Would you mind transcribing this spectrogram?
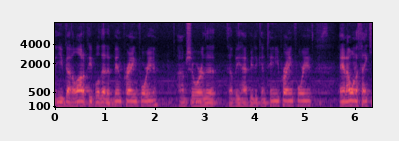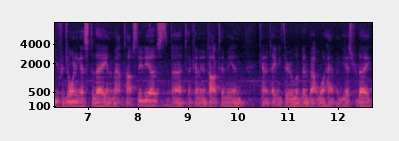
you've got a lot of people that have been praying for you. I'm sure that they'll be happy to continue praying for you. And I want to thank you for joining us today in the Mountaintop Studios uh, to come in and talk to me and kind of take me through a little bit about what happened yesterday.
